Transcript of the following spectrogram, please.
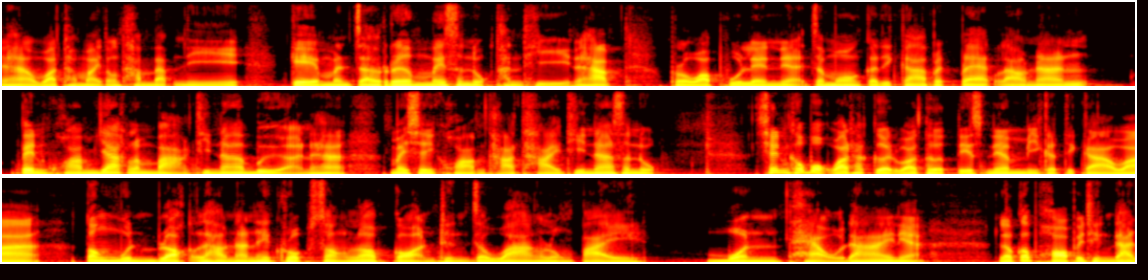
นะฮะว่าทำไมต้องทำแบบนี้ เกมมันจะเริ่มไม่สนุกทันทีนะครับ เพราะว่าผู้เล่นเนี่ยจะมองกติกาแปลกๆเหล่านั้น เป็นความยากลำบากที่น่าเบื่อนะฮะไม่ใช่ความท้าทายที่น่าสนุก เช่นเขาบอกว่าถ้าเกิดว่าเทอร์ติสเนี่ยมีกติกาว่าต้องหมุนบล็อกเหล่านั้นให้ครบ 2 รอบก่อนถึงจะวางลงไปบนแถวได้เนี่ยแล้วก็พอไปถึงด่าน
